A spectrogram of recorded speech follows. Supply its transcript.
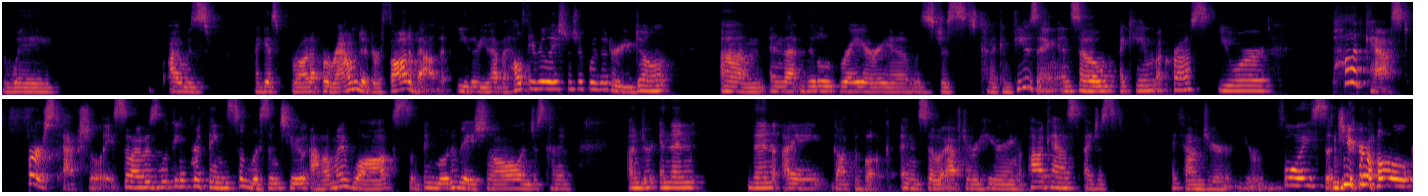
the way I was I guess, brought up around it or thought about it. Either you have a healthy relationship with it or you don't. Um, and that middle gray area was just kind of confusing. And so I came across your podcast first, actually. So I was looking for things to listen to out on my walks, something motivational and just kind of under, and then then I got the book. And so after hearing a podcast, I just I found your your voice and your whole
